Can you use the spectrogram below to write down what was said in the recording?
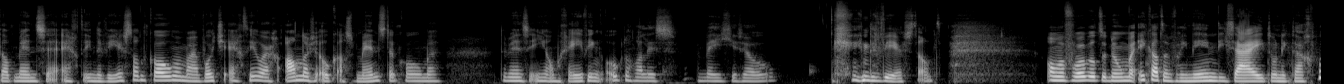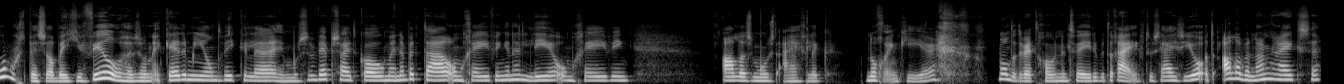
dat mensen echt in de weerstand komen, maar word je echt heel erg anders ook als mens, dan komen de mensen in je omgeving ook nog wel eens een beetje zo in de weerstand. Om een voorbeeld te noemen, ik had een vriendin die zei toen ik dacht, oeh, het best wel een beetje veel, zo'n academy ontwikkelen, en moest een website komen en een betaalomgeving en een leeromgeving. Alles moest eigenlijk nog een keer, want het werd gewoon een tweede bedrijf. Toen zei ze, joh, het allerbelangrijkste,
